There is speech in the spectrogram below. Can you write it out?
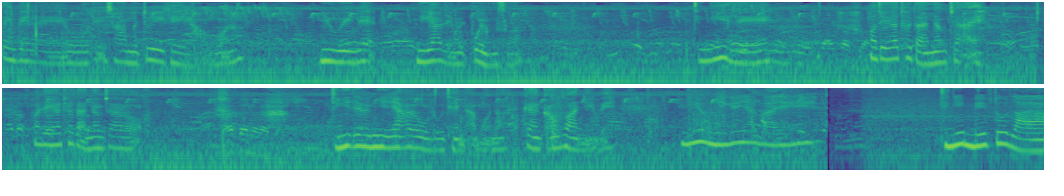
တိမ်ပင်လေဟိုတခြားမတွေ့ခဲ့ရဘူးပေါ့နော်မြူရီနဲ့နေရတယ်မပွင့်ဘူးဆိုတော့ဒီနေ့လေဟိုတရားထွက်တာနောက်ကျရဲ့ဟိုတရားထွက်တာနောက်ကျတော့ ဒီနေ့လည်းမမြင်ရဘူးလို့ထင်တာပေါ့နော်ကံကောင်းစွာနေပဲဒီနေ့ကိုမြင်ခဲ့ရပါတယ်။ဒီနေ့ Mave တို့လာတာ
